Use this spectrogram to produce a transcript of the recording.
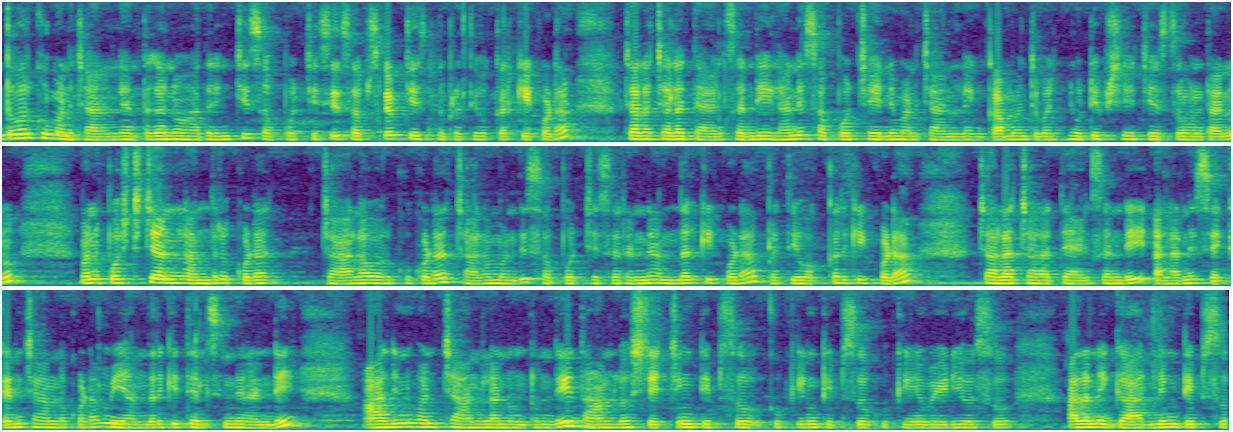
ఇంతవరకు మన ఛానల్ని ఎంతగానో ఆదరించి సపోర్ట్ చేసి సబ్స్క్రైబ్ చేసిన ప్రతి ప్రతి ఒక్కరికి కూడా చాలా చాలా థ్యాంక్స్ అండి. ఇలానే సపోర్ట్ చేయండి మన ఛానల్ ఇంకా. మంచి మంచి న్యూ టిప్స్ షేర్ చేస్తూ ఉంటాను. మన పోస్ట్ ఛానల్ అందరూ కూడా చాలా వరకు కూడా చాలామంది సపోర్ట్ చేశారండి. అందరికీ కూడా ప్రతి ఒక్కరికి కూడా చాలా చాలా థ్యాంక్స్ అండి. అలానే సెకండ్ ఛానల్ కూడా మీ అందరికీ తెలిసిందేనండి. ఆల్ ఇన్ వన్ ఛానల్ అని ఉంటుంది. దానిలో stitching tips cooking tips cooking videos అలానే gardening tips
